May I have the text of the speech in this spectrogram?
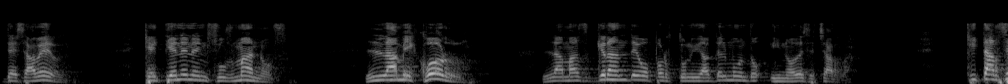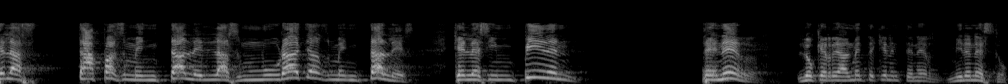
de saber que tienen en sus manos la mejor, la más grande oportunidad del mundo y no desecharla. Quitarse las tapas mentales, las murallas mentales que les impiden tener lo que realmente quieren tener. Miren esto.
